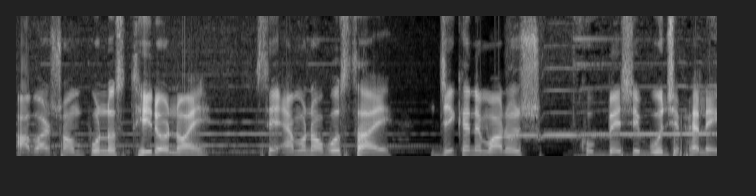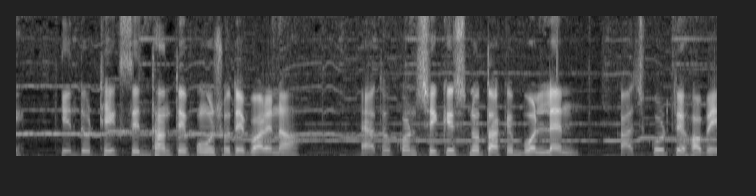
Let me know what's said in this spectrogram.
আবার সম্পূর্ণ স্থিরও নয়। সে এমন অবস্থায় যেখানে মানুষ খুব বেশি বুঝে ফেলে, কিন্তু ঠিক সিদ্ধান্তে পৌঁছতে পারে না। এতক্ষণ শ্রীকৃষ্ণ তাকে বললেন কাজ করতে হবে,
